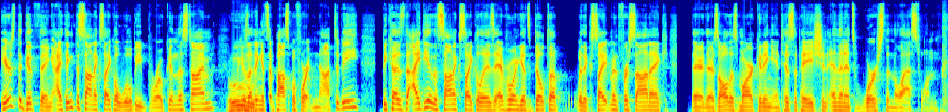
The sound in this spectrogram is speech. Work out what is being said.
here's the good thing. I think the Sonic cycle will be broken this time because I think it's impossible for it not to be. Because the idea of the Sonic cycle is everyone gets built up with excitement for Sonic. There, there's all this marketing, anticipation, and then it's worse than the last one.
